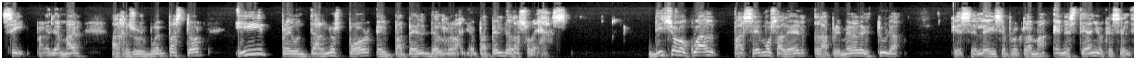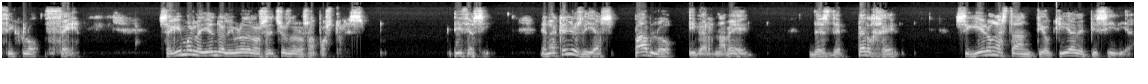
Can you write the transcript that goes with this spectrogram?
Sí, para llamar a Jesús buen pastor y preguntarnos por el papel del rebaño, el papel de las ovejas. Dicho lo cual, pasemos a leer la primera lectura que se lee y se proclama en este año, que es el ciclo C. Seguimos leyendo el libro de los Hechos de los Apóstoles. Dice así, en aquellos días Pablo y Bernabé, desde Perge, siguieron hasta Antioquía de Pisidia.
